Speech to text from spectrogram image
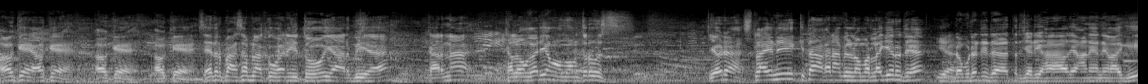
Oke, oke, oke, oke. Saya terpaksa melakukan itu ya Arbi ya. Karena kalau enggak dia ngomong terus. Ya udah, setelah ini kita akan ambil nomor lagi Ruth ya. Iya. Mudah-mudahan tidak terjadi hal-hal yang aneh-aneh lagi.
